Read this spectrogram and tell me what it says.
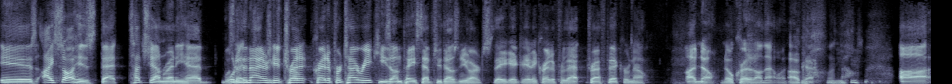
is. I saw his that touchdown run he had. Well, do the Niners get credit credit for Tyreek? He's on pace to have two thousand yards. They get any credit for that draft pick or no? Uh, no, no credit on that one. Okay, no. Uh,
